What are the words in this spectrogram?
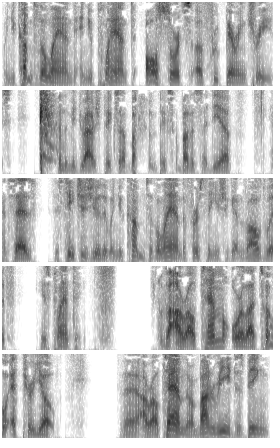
When you come to the land and you plant all sorts of fruit-bearing trees, the Midrash picks up, picks up on this idea and says, this teaches you that when you come to the land, the first thing you should get involved with is planting. Va'araltem orlato et piryo the Araltem, the Ramban reads as being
